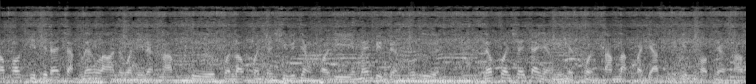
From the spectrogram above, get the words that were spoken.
รับข้อคิดที่ได้จากเรื่องราวในวันนี้นะครับ คือคนเราควรใช้ชีวิตอย่างพอดีไม่เบียดเบียนผู้อื่น และควรใช้ใจอย่างมีเหตุผลตามหลักปรัชญาเศรษฐกิจพอเพียงครับ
